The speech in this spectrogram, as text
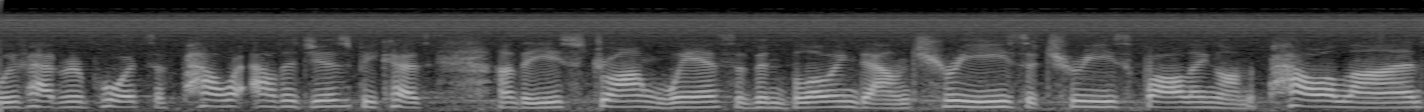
We've had reports of power outages because uh, the strong winds have been blowing down trees, the trees falling on the power lines.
